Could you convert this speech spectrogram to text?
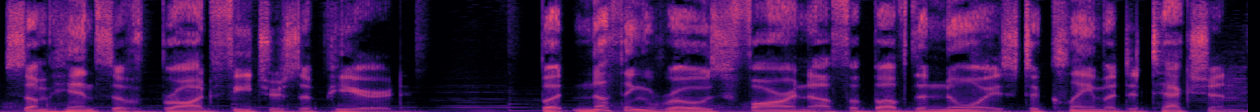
Some hints of broad features appeared, but nothing rose far enough above the noise to claim a detection.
